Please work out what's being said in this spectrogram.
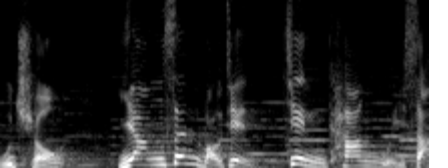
无穷。养生保健，健康为上。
